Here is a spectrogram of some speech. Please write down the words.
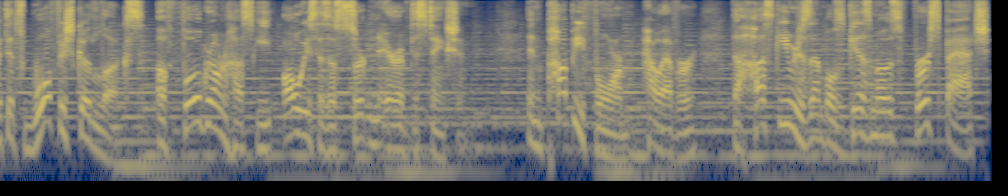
With its wolfish good looks, a full-grown husky always has a certain air of distinction. In puppy form, however, the husky resembles Gizmo's first batch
